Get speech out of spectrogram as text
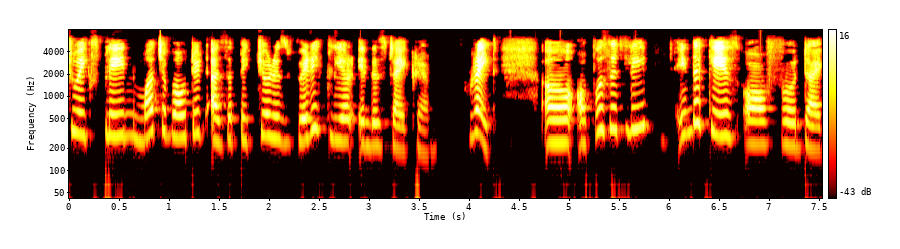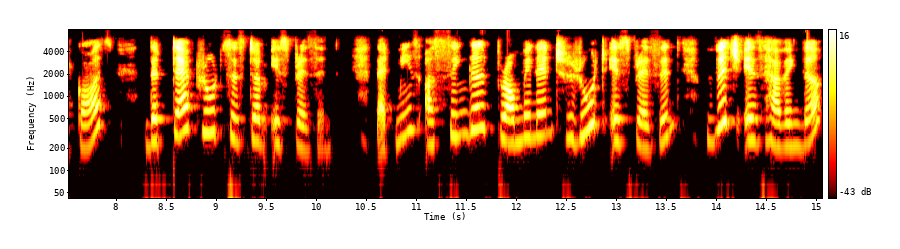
to explain much about it as the picture is very clear in this diagram. Right. Uh, oppositely, in the case of uh, dicots, the taproot system is present. That means a single prominent root is present which is having the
